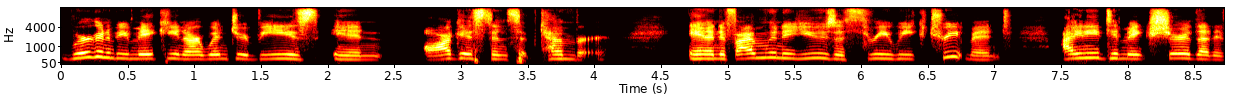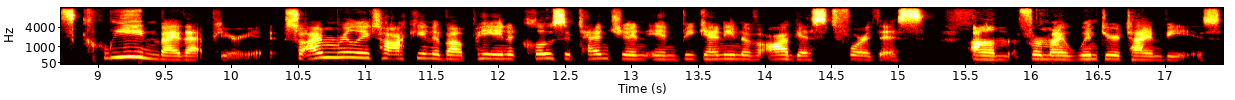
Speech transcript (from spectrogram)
we're going to be making our winter bees in August and September. And if I'm going to use a three week treatment, I need to make sure that it's clean by that period. So I'm really talking about paying close attention in beginning of August for this, um, for my wintertime bees.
